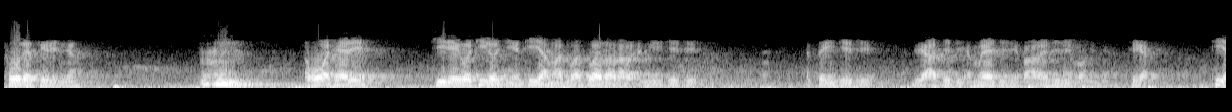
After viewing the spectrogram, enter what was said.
သိုးတဲ့ဆေးတွေများအဝတ်အထည်တွေခြီတွေကိုထိလို့ရှိရင်ထိရမှာသူကဆွဲတော့တာပဲအနည်းဖြစ်ဖြစ်အစိမ်ဖြစ်ဖြစ်ပြာဖြစ်ဖြစ်အမဲဖြစ်ဖြစ်ဘာပဲဖြစ်ဖြစ်ပေါ့နေတယ်ဆေးကထိရ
